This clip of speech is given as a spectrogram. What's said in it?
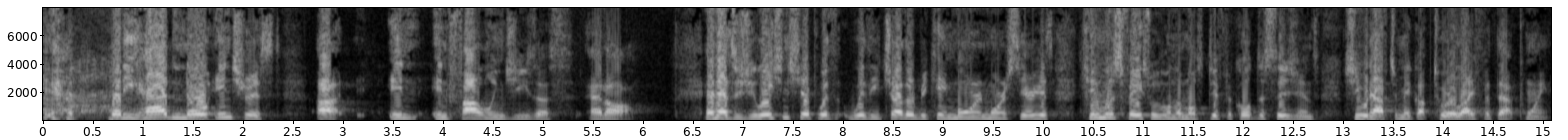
but he had no interest uh, in, in following Jesus at all. And as his relationship with, with each other became more and more serious, Kim was faced with one of the most difficult decisions she would have to make up to her life at that point.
